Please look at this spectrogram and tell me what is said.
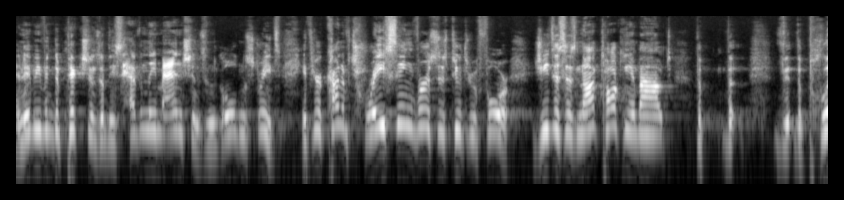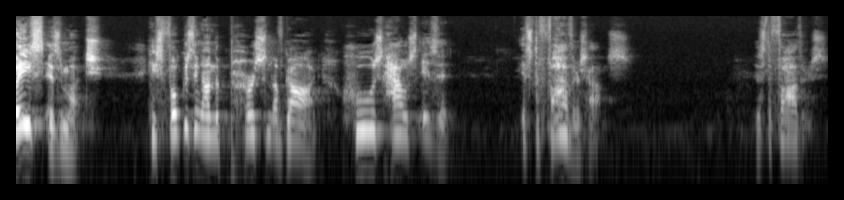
and maybe even depictions of these heavenly mansions and golden streets. If you're kind of tracing verses two through four, Jesus is not talking about the, the, the, the place as much. He's focusing on the person of God. Whose house is it? It's the Father's house. It's the Father's.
